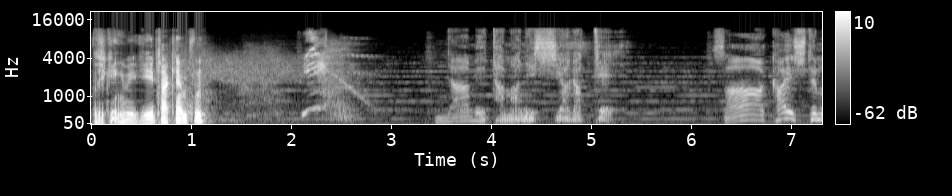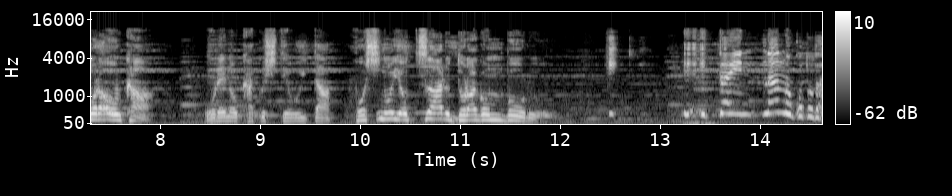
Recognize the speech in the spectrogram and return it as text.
Muss ich gegen Vegeta kämpfen? 俺の隠しておいた星の4つあるドラゴンボールを。い一体何のことだ？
